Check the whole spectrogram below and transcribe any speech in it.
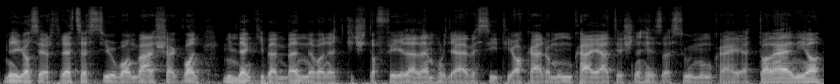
még azért recesszió van, válság van, mindenkiben benne van egy kicsit a félelem, hogy elveszíti akár a munkáját, és nehéz lesz új munkahelyet találnia,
